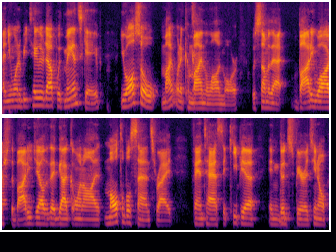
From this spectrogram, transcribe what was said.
and you want to be tailored up with Manscaped. You also might want to combine the lawnmower with some of that body wash, the body gel that they've got going on, multiple scents, right? Fantastic. Keep you in good spirits. You know,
